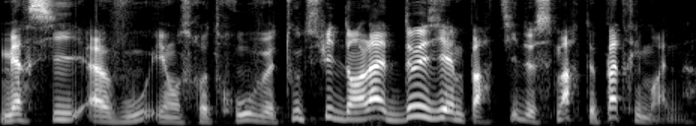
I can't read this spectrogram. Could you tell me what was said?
Merci à vous et on se retrouve tout de suite dans la deuxième partie de Smart Patrimoine.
